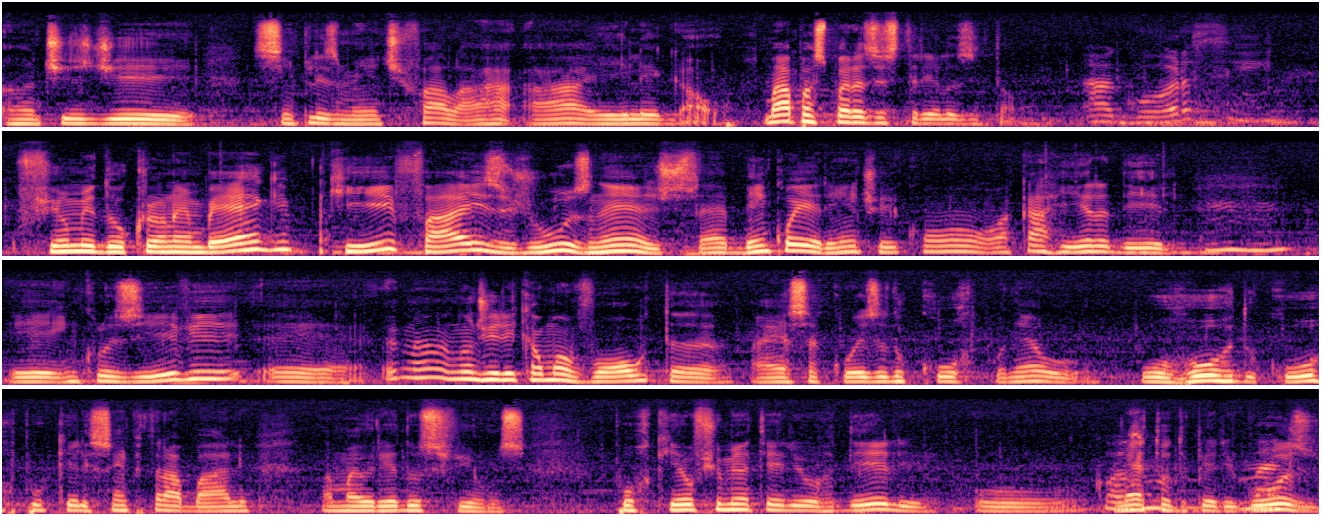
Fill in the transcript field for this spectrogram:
antes de simplesmente falar, ah, é ilegal. Mapas para as Estrelas, então. Agora sim. O filme do Cronenberg, que faz jus, né, é bem coerente aí com a carreira dele. Uhum. E, inclusive, é, eu não, diria que é uma volta a essa coisa do corpo, né? O, o, horror do corpo que ele sempre trabalha na maioria dos filmes. Porque o filme anterior dele, o Cosmo, Método Perigoso,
